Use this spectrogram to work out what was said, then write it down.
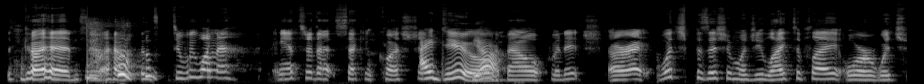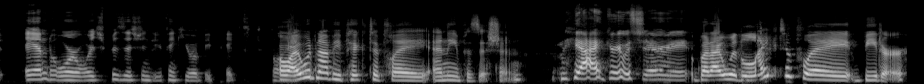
Go ahead and see what happens. do we want to answer that second question? I do. Yeah. About Quidditch. All right. Which position would you like to play, or which and or which position do you think you would be picked to play? Oh, I would not be picked to play any position, Yeah, I agree with Sherry. but I would like to play beater.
